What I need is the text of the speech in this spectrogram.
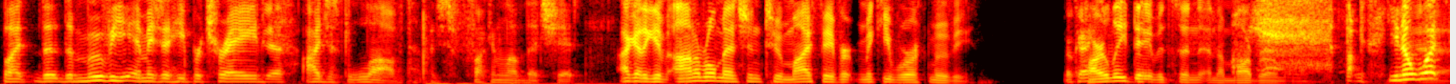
But the the movie image that he portrayed, Yeah. I just loved. I just fucking loved that shit. I got to give honorable mention to my favorite Mickey Rourke movie, Okay. Harley Davidson and the Marlboro Man. Fuck. You know what?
